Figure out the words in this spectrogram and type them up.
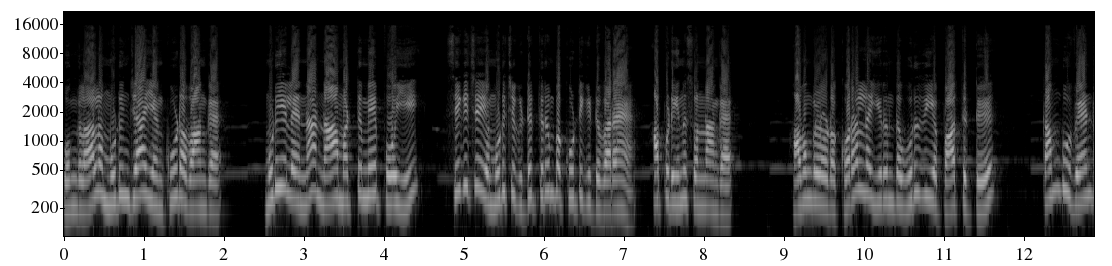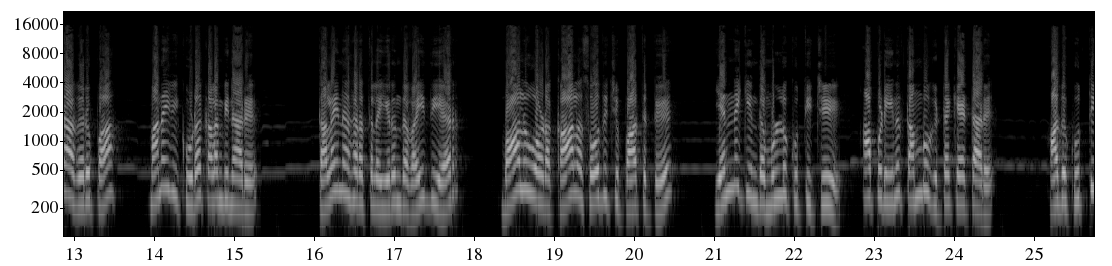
உங்களால முடிஞ்சா என் கூட வாங்க. முடியலன்னா நான் மட்டுமே போய் சிகிச்சையை முடிச்சுக்கிட்டு திரும்ப கூட்டிக்கிட்டு வரேன் அப்படின்னு சொன்னாங்க. அவங்களோட குரல்ல இருந்த உறுதிய பார்த்துட்டு தம்பு வேண்டா வெறுப்பா மனைவி கூட கிளம்பினாரு. தலைநகரத்துல இருந்த வைத்தியர் பாலுவோட காலை சோதிச்சு பார்த்துட்டு என்னைக்கு இந்த முள்ளு குத்திச்சு? அப்படின்னு தம்பு கிட்ட கேட்டாரு. அது குத்தி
